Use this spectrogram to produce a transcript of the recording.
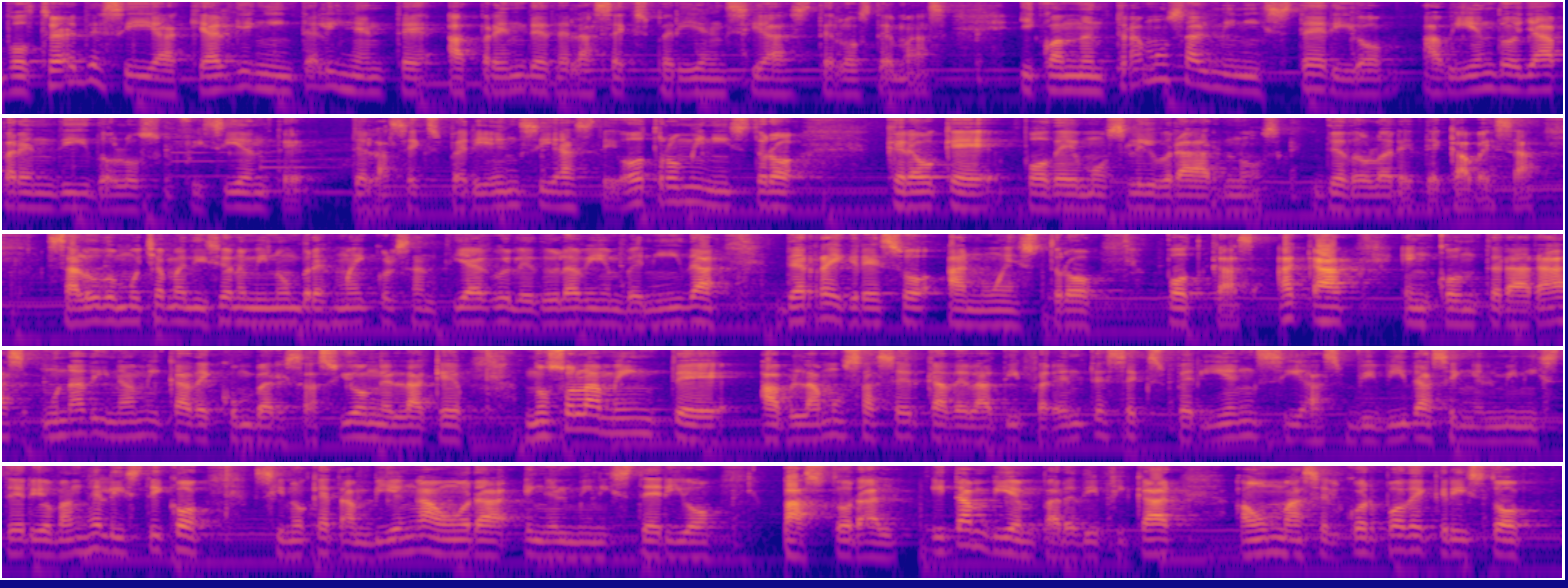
Voltaire decía que alguien inteligente aprende de las experiencias de los demás. Y cuando entramos al ministerio, habiendo ya aprendido lo suficiente de las experiencias de otro ministro, creo que podemos librarnos de dolores de cabeza. Saludo, muchas bendiciones. Mi nombre es Michael Santiago y le doy la bienvenida de regreso a nuestro podcast. Acá encontrarás una dinámica de conversación en la que no solamente hablamos acerca de las diferentes experiencias vividas en el ministerio evangelístico, sino que también ahora en el ministerio pastoral. Y también para edificar aún más el cuerpo de Cristo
